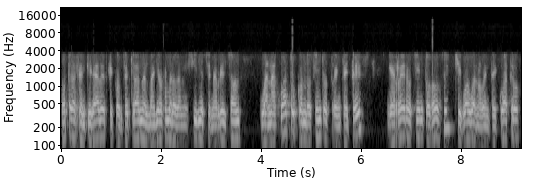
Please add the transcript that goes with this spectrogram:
Otras entidades que concentraron el mayor número de homicidios en abril son Guanajuato con 233, Guerrero 112, Chihuahua 94,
